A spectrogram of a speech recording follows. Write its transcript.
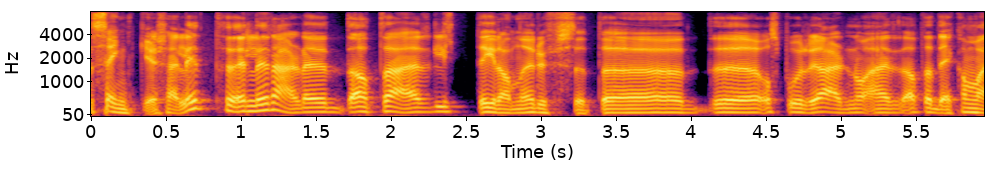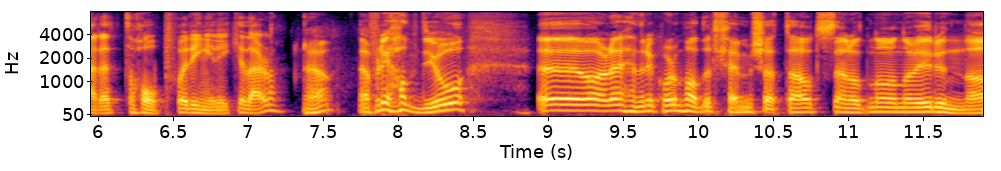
senker seg litt, eller er det at det er litt grann rufsete å spore? Er det noe, er, at det kan være et håp for Ringerike der, da? Ja, ja for de hadde jo eh, hva var det? Henrik Holm hadde fem shutouts når vi runda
